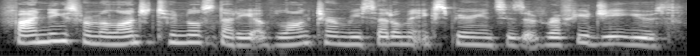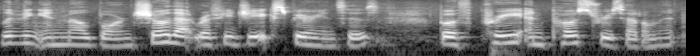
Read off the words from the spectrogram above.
Findings from a longitudinal study of long term resettlement experiences of refugee youth living in Melbourne show that refugee experiences, both pre and post resettlement,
